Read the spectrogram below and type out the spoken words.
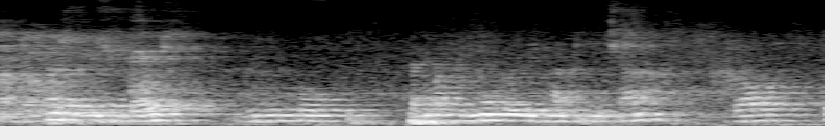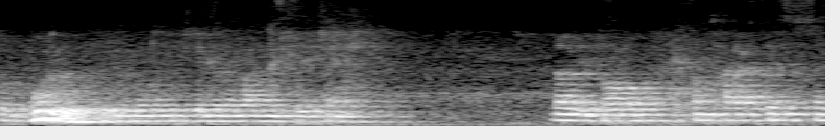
no to też musi dojść w wyniku permanentnego ich napięcia do, do bólu, który może być generowany z tej części. Dalej, to są charakterystyczne,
